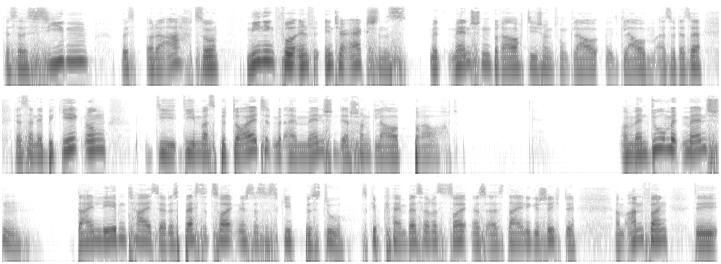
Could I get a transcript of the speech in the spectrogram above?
dass er sieben bis, oder acht so meaningful interactions mit Menschen braucht, die schon zum Glauben. Also dass er, dass er eine Begegnung, die, die ihm was bedeutet, mit einem Menschen, der schon glaubt, braucht. Und wenn du mit Menschen dein Leben teilst. Ja, das beste Zeugnis, das es gibt, bist du. Es gibt kein besseres Zeugnis als deine Geschichte. Am Anfang, die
